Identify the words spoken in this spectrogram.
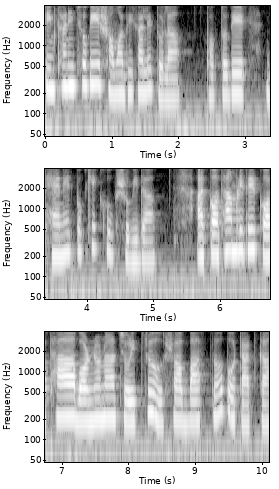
তিনখানি ছবি সমাধিকালে তোলা, ভক্তদের ধ্যানের পক্ষে খুব সুবিধা। আর কথামৃতের কথা, বর্ণনা, চরিত্র সব বাস্তব ও টাটকা।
